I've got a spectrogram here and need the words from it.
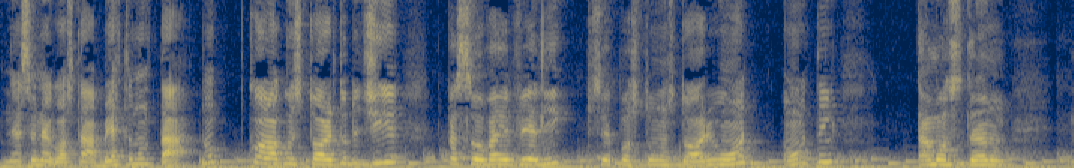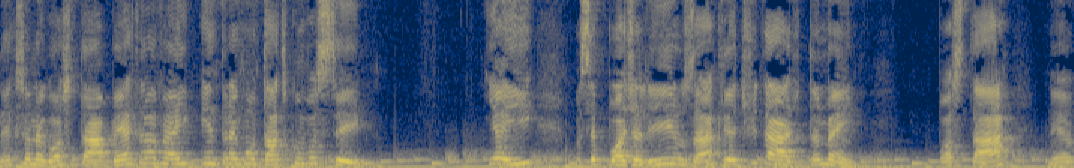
né, seu negócio está aberto ou não está. Então, coloca um story todo dia, a pessoa vai ver ali, você postou um story ontem, tá mostrando né, que seu negócio está aberto, ela vai entrar em contato com você. E aí você pode ali usar a criatividade também. Postar, né,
